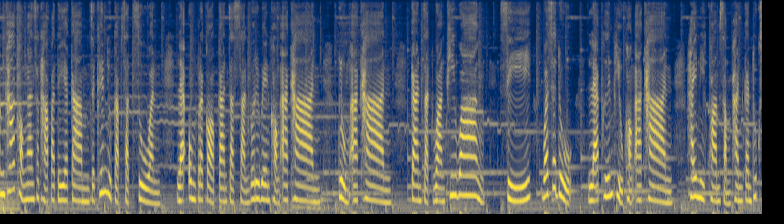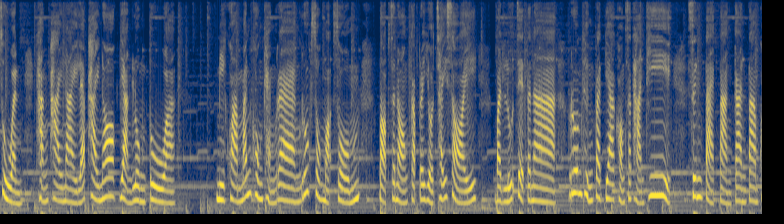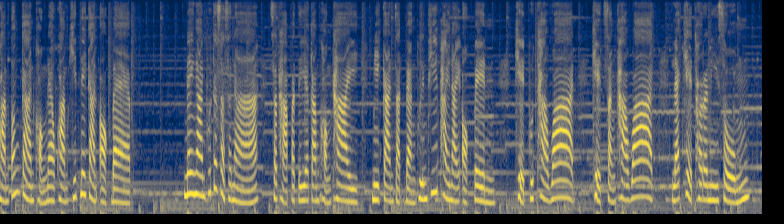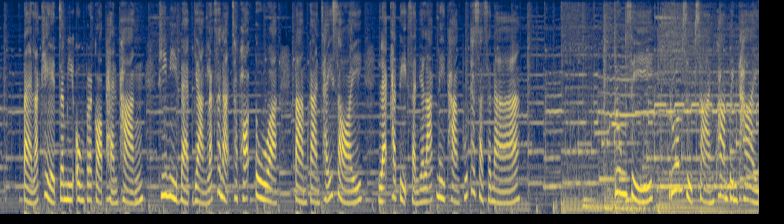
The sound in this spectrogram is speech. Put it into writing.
คุณค่าของงานสถาปัตยกรรมจะขึ้นอยู่กับสัดส่วน และองค์ประกอบการจัดสรรบริเวณของอาคาร กลุ่มอาคาร การจัดวางที่ว่าง สี วัสดุ และพื้นผิวของอาคาร ให้มีความสัมพันธ์กันทุกส่วน ทั้งภายในและภายนอกอย่างลงตัว มีความมั่นคงแข็งแรง รูปทรงเหมาะสม ตอบสนองกับประโยชน์ใช้สอย บรรลุเจตนา รวมถึงปรัชญาของสถานที่ ซึ่งแตกต่างกันตามความต้องการของแนวความคิดในการออกแบบ ในงานพุทธศาสนา สถาปัตยกรรมของไทย มีการจัดแบ่งพื้นที่ภายในออกเป็น เขตพุทธาวาสเขตสังฆาวาสและเขตธรณีสงฆ์ แต่ละเขตจะมีองค์ประกอบแผนผัง ที่มีแบบอย่างลักษณะเฉพาะตัว ตามการใช้สอย และคติสัญญลักษณ์ในทางพุทธศาสนา กรุงศรีร่วมสืบสารความเป็นไทย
